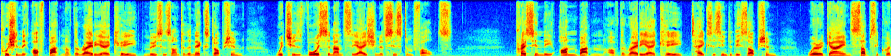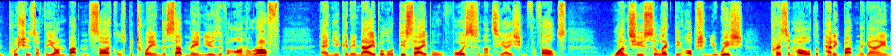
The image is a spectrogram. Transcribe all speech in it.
Pushing the off button of the radio key moves us on to the next option which is voice enunciation of system faults. Pressing the on button of the radio key takes us into this option where again subsequent pushes of the on button cycles between the submenus of on or off and you can enable or disable voice enunciation for faults. Once you select the option you wish, press and hold the panic button again,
